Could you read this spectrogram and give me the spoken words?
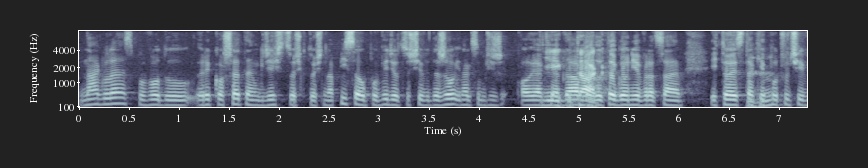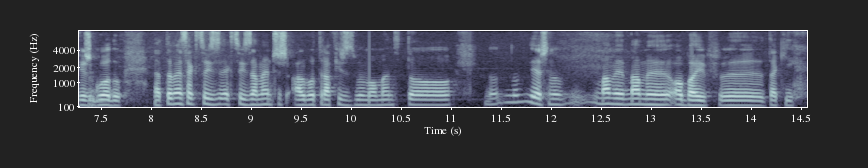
nagle z powodu rykoszetem gdzieś coś ktoś napisał, powiedział, co się wydarzyło i nagle sobie myślisz, o jak Jejku, ja dawno tak. do tego nie wracałem. I to jest takie mhm. poczucie, wiesz, głodu. Natomiast jak coś, jak coś zamęczysz albo trafisz w zły moment, to no, no wiesz, no, mamy, mamy oba obaj y, takich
